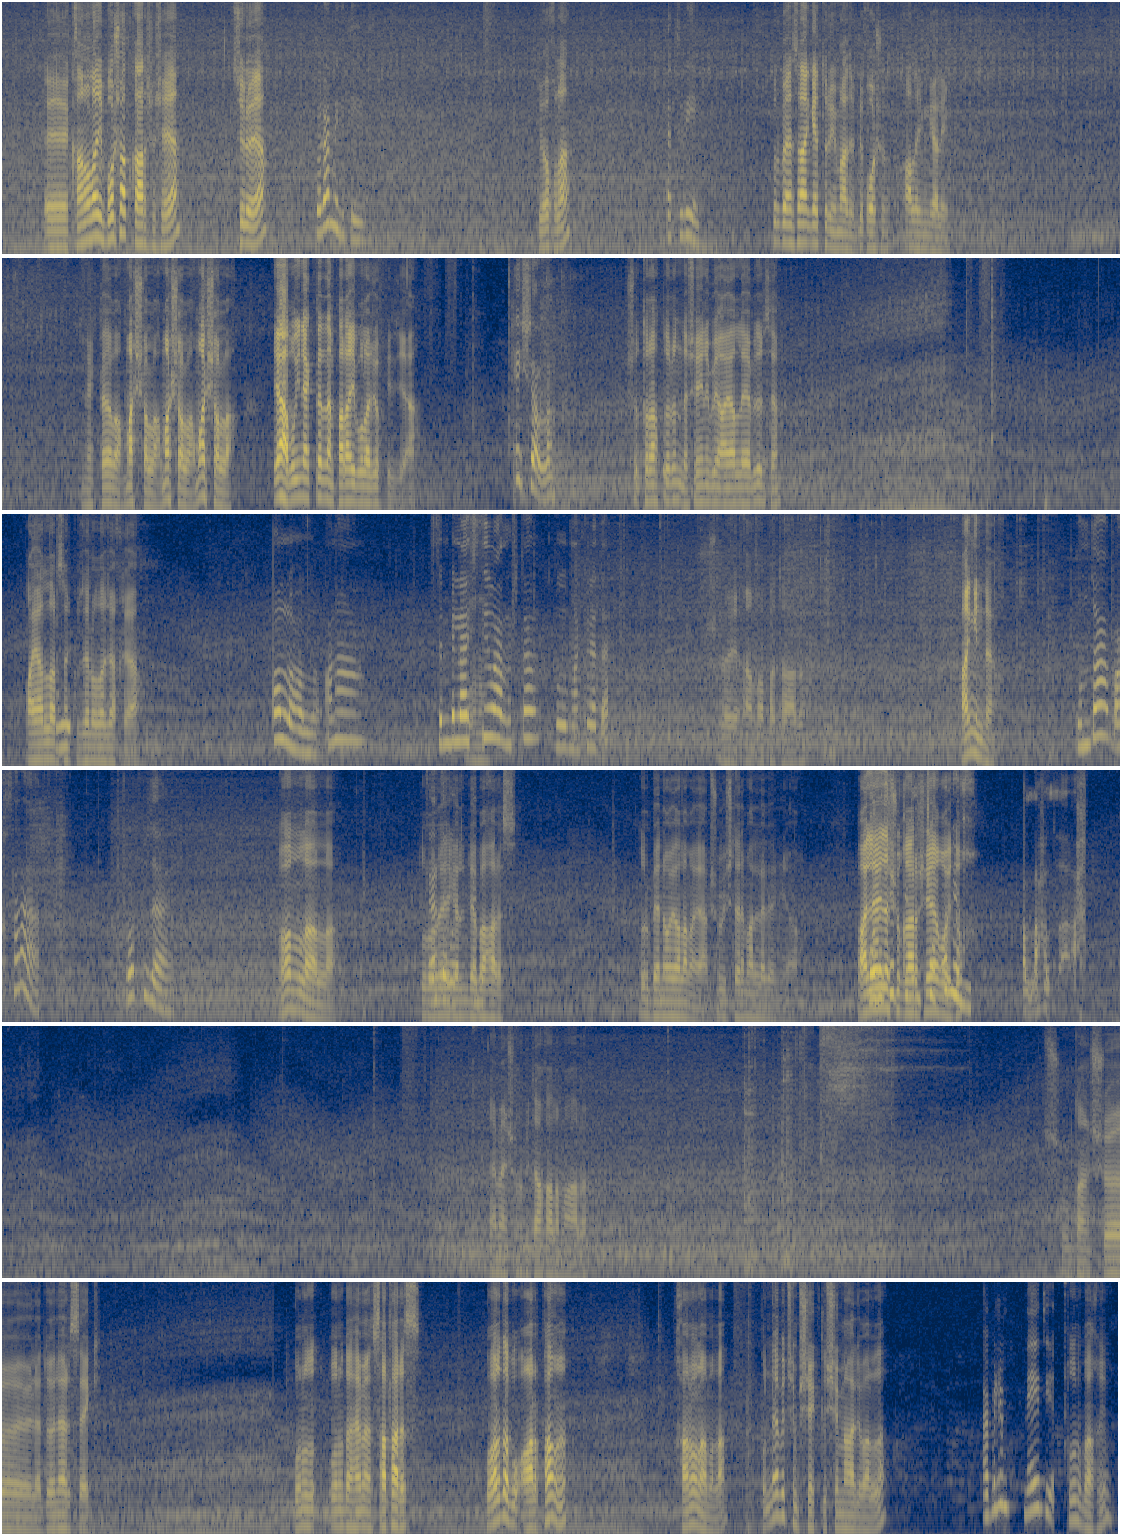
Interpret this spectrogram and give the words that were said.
E, kanolayı boşalt karşı şeye. Siloya. Böyle mi gideyim? Yok lan. Getireyim. Dur ben sana getireyim hadi bir koşun alayım geleyim. İneklere bak maşallah maşallah maşallah. Ya bu ineklerden parayı bulacak biz ya. İnşallah. Şu traktörün de şeyini bir ayarlayabilirsem. Ayarlarsak güzel olacak ya. Allah Allah. Ana. Sen bir lastiği varmış da bu makinede. Şurayı kapat abi. Hanginde? Bunda baksana. Çok güzel. Allah Allah. Dur Gel de oraya gelince gel. bakarız. Dur beni oyalama ya. Şu işlerimi halledeyim ya. Balyayı da şu Konuşurken karşıya koyduk. Allah Allah. Hemen şunu bir takalım abi. Şuradan şöyle dönersek. Bunu bunu da hemen satarız. Bu arada bu arpa mı? Kanola mı lan? Bu ne biçim şekli şimali var lan? Ne diyor? Dur bakayım.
